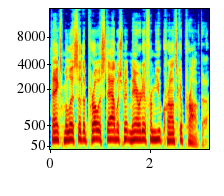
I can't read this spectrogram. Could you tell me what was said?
Thanks, Melissa. The pro establishment narrative from Ukrainska Pravda.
